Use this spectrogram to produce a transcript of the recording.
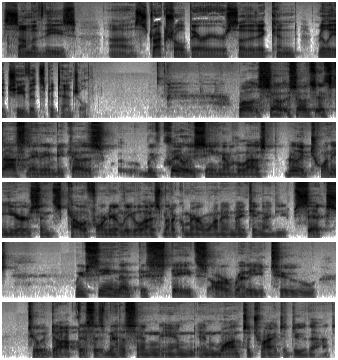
some of these uh, structural barriers so that it can really achieve its potential. Well, so so it's it's fascinating because we've clearly seen over the last really 20 years since California legalized medical marijuana in 1996, we've seen that the states are ready to to adopt this as medicine and and want to try to do that.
